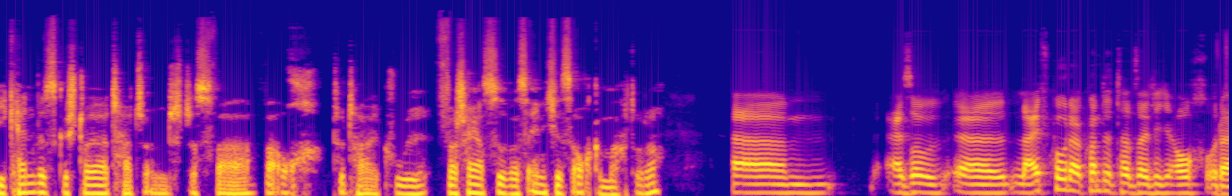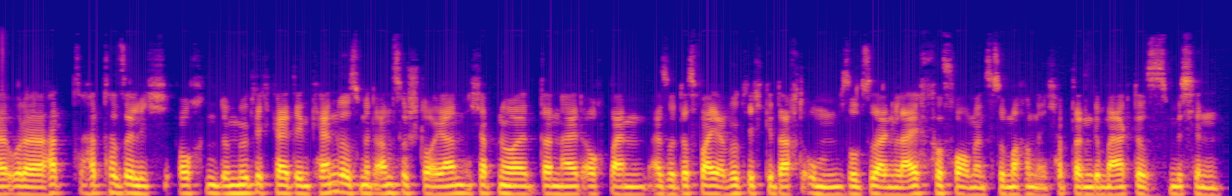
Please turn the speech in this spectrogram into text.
die Canvas gesteuert hat und das war, war auch total cool. Wahrscheinlich hast du was ähnliches auch gemacht, oder? Ähm, also äh, Livecoder konnte tatsächlich auch oder oder hat hat tatsächlich auch eine Möglichkeit, den Canvas mit anzusteuern. Ich habe nur dann halt auch beim, also das war ja wirklich gedacht, um sozusagen Live-Performance zu machen. Ich habe dann gemerkt, dass es ein bisschen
